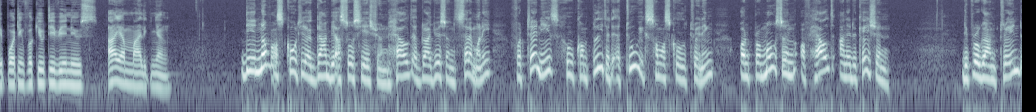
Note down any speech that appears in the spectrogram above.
Reporting for QTV News, I am Malik Nyang. The Nova Scotia Gambia Association held a graduation ceremony for trainees who completed a two-week summer school training on promotion of health and education. The program trained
